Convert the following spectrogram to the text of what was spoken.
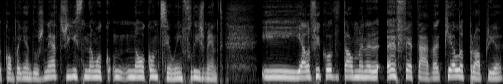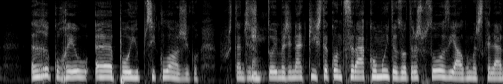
acompanhando os netos, e isso não, não aconteceu, infelizmente. E ela ficou de tal maneira afetada que ela própria recorreu a apoio psicológico. Portanto, estou a imaginar que isto acontecerá com muitas outras pessoas e algumas, se calhar,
